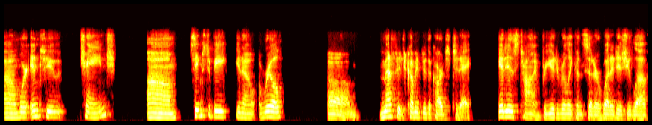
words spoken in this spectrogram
Um, we're into change. Um, seems to be, you know, a real um, message coming through the cards today. It is time for you to really consider what it is you love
